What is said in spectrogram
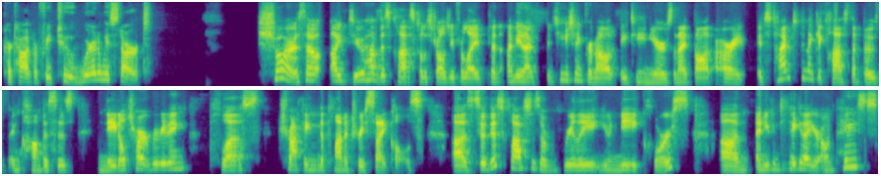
cartography too? Where do we start? Sure. So I do have this class called Astrology for Life. And I mean, I've been teaching for about 18 years. And I thought, all right, it's time to make a class that both encompasses natal chart reading plus tracking the planetary cycles. Uh, so this class is a really unique course. Um, and you can take it at your own pace.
